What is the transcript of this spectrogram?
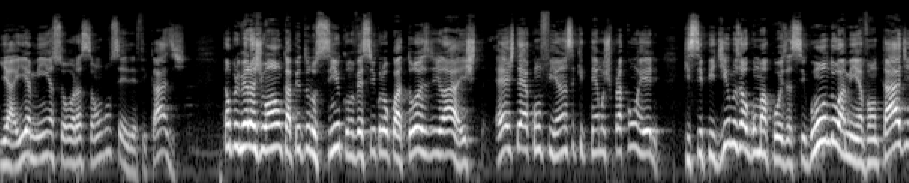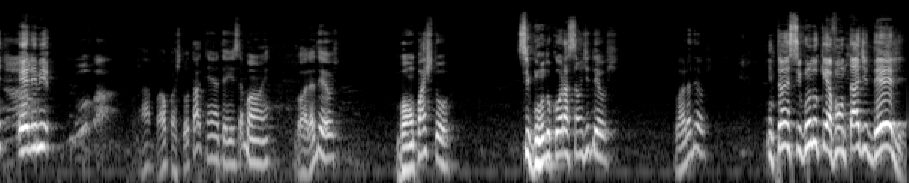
E aí a minha e a sua oração vão ser eficazes. Então, 1 João, capítulo 5, no versículo 14, diz lá, esta é a confiança que temos para com Ele, que se pedimos alguma coisa segundo a minha vontade, Não. Ele me... Opa! Ah, o pastor está atento, hein? isso é bom, hein? Glória a Deus. Bom pastor. Segundo o coração de Deus. Glória a Deus. Então é segundo o que? A vontade dele.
